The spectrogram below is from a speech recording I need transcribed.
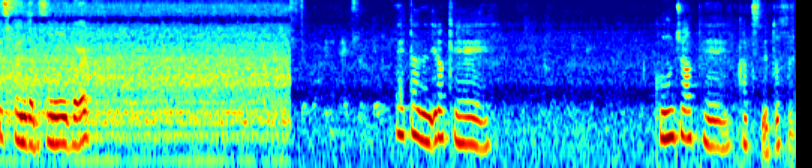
This kind of small bird. 일단은 이렇게 공주 앞에 같이 냅뒀어요.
